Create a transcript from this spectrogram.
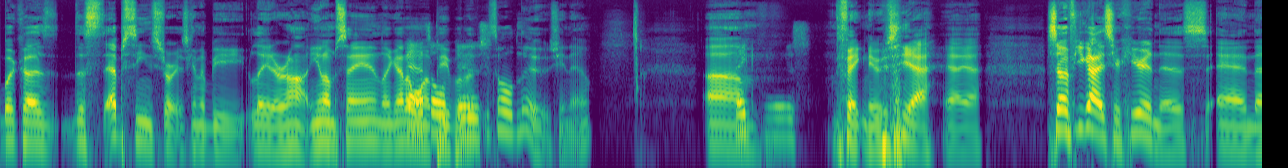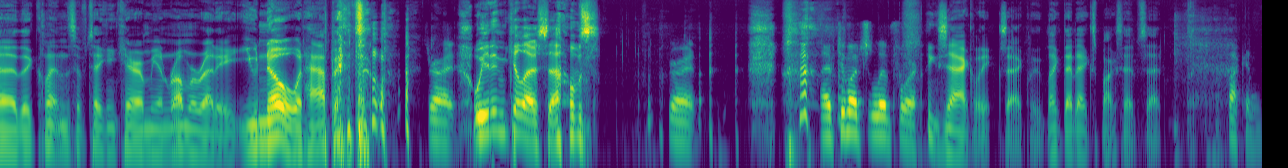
because this Epstein story is going to be later on. You know what I'm saying? Like I don't Yeah, want people to. It's old news, you know. Um, Fake news. fake news. Yeah, yeah, yeah. So if you guys are hearing this and uh, the Clintons have taken care of me and Rum already, you know what happened. Right, we didn't kill ourselves. right. I have too much to live for. exactly, exactly. Like that Xbox headset. Fucking.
